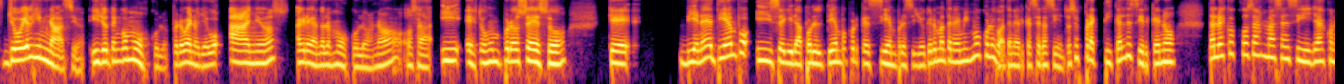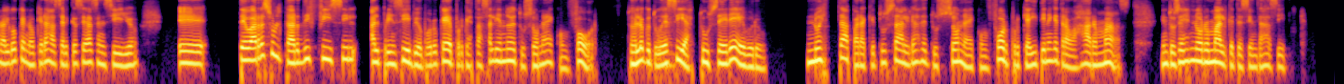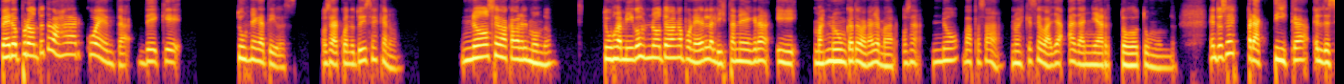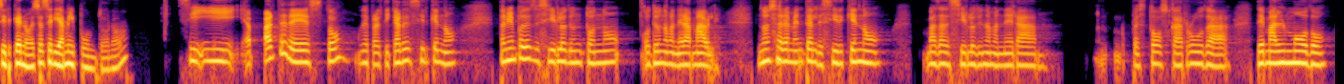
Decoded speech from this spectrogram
yo voy al gimnasio y yo tengo músculos, pero bueno, llevo años agregando los músculos, ¿no? O sea, y esto es un proceso que viene de tiempo y seguirá por el tiempo porque siempre si yo quiero mantener mis músculos va a tener que ser así. Entonces practica el decir que no, tal vez con cosas más sencillas, con algo que no quieras hacer que sea sencillo. Eh, te va a resultar difícil al principio. ¿Por qué? Porque estás saliendo de tu zona de confort. Entonces, lo que tú decías, tu cerebro no está para que tú salgas de tu zona de confort, porque ahí tiene que trabajar más. Entonces es normal que te sientas así. Pero pronto te vas a dar cuenta de que tus negativas, o sea, cuando tú dices que no, no se va a acabar el mundo, tus amigos no te van a poner en la lista negra y más nunca te van a llamar. O sea, no va a pasar. No es que se vaya a dañar todo tu mundo. Entonces, practica el decir que no. Ese sería mi punto, ¿no? Sí, y aparte de esto, de practicar decir que no, también puedes decirlo de un tono o de una manera amable. No necesariamente al decir que no, vas a decirlo de una manera pues tosca, ruda, de mal modo.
